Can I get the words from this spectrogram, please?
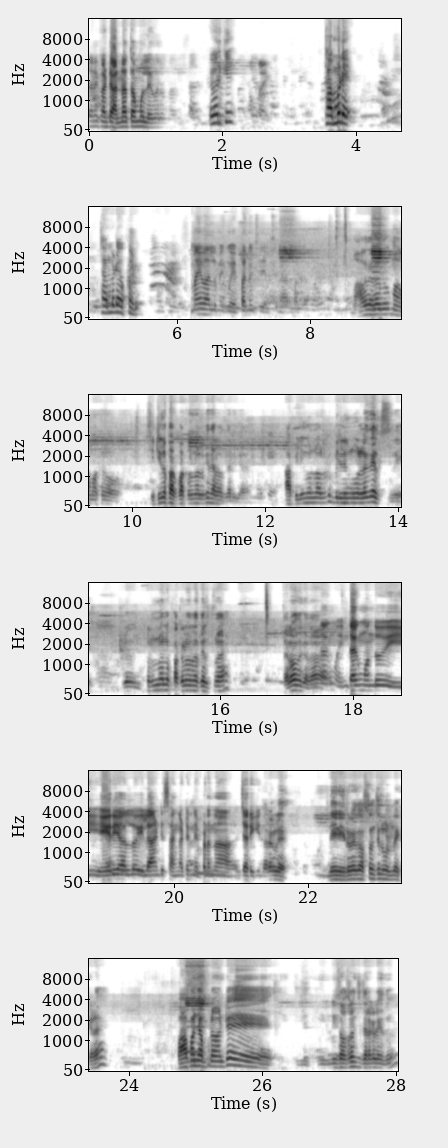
తనకంటే అన్న తమ్ముళ్ళు ఎవరు ఉన్నారు? ఎవరికి? అమ్మాయి తమ్ముడే. తమ్ముడే ఒక్కడు. అమ్మాయి వాళ్ళు మీకు ఎప్పటి నుంచి తెలుసు నార్మల్గా మాకు తెలియదు మా మాకు సిటీలో పక్క పక్కన వాళ్ళకి తెలియదు సరిగ్గా. ఆ బిల్డింగ్ ఉన్న వాళ్ళకి బిల్డింగ్ వాళ్ళకి తెలుస్తుంది. ఇక్కడ ఉన్న వాళ్ళు పక్కన వాళ్ళకి తెలుస్తుందా? తెలియదు కదా. ఇంతకు- ముందు ఈ ఏరియాలో ఇలాంటి సంఘటన ఎప్పుడన్నా జరిగింది? జరగలే నేను ఇరవై సంవత్సరాల నుంచి ఉన్నా ఇక్కడ. పాపం చంపడం అంటే ఈ సంవత్సరం నుంచి జరగలేదు.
